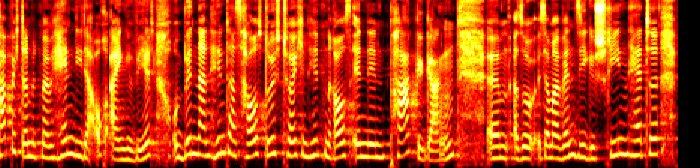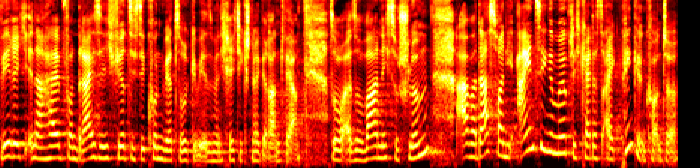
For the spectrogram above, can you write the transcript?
habe mich dann mit meinem Handy da auch eingewählt und bin dann hinters Haus durchs Türchen hinten raus in den Park gegangen. Ähm, also ich sag mal, wenn sie geschrien hätte, wäre ich innerhalb von 30, 40 Sekunden wieder zurück gewesen, wenn ich richtig schnell gerannt wäre. So, also war nicht so schlimm. Aber das das war die einzige Möglichkeit, dass Ike pinkeln konnte.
